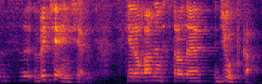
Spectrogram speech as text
z wycięciem skierowanym w stronę dzióbka.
